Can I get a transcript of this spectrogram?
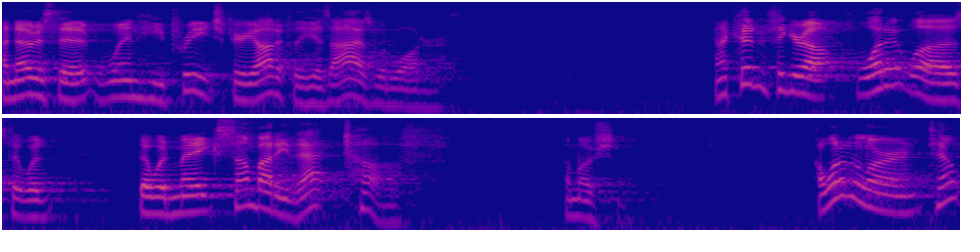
I noticed that when he preached periodically, his eyes would water. And I couldn't figure out what it was that would, that would make somebody that tough emotional. I wanted to learn, tell,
